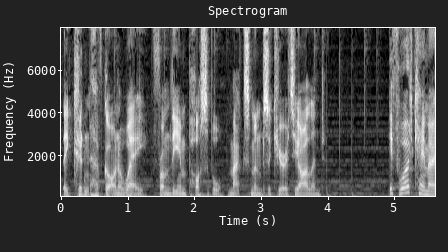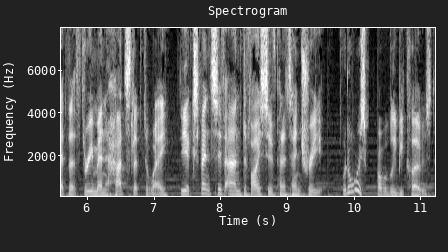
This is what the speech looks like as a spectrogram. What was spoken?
They couldn't have gotten away from the impossible maximum security island. If word came out that three men had slipped away, the expensive and divisive penitentiary would almost probably be closed.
